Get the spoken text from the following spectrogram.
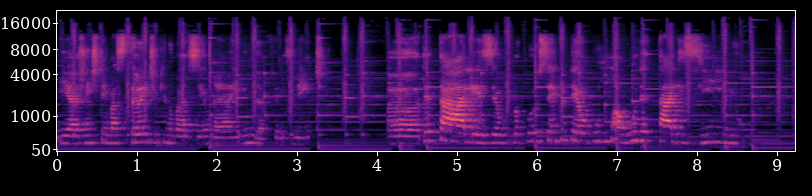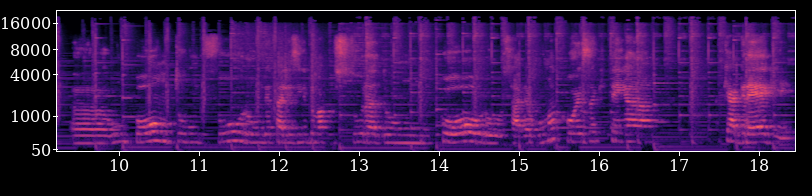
E a gente tem bastante aqui no Brasil, né, ainda, felizmente. Uh, detalhes, eu procuro sempre ter algum, algum detalhezinho, uh, um ponto, um furo, um detalhezinho de uma costura de um couro, sabe? Alguma coisa que tenha, que agregue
